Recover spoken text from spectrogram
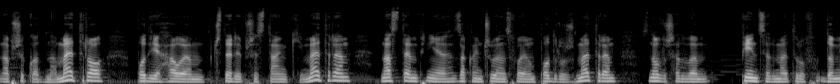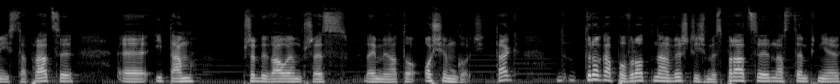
na przykład na metro, podjechałem cztery przystanki metrem, następnie zakończyłem swoją podróż metrem, znowu szedłem 500 metrów do miejsca pracy e, i tam przebywałem przez, dajmy na to, 8 godzin, tak? Droga powrotna, wyszliśmy z pracy, następnie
